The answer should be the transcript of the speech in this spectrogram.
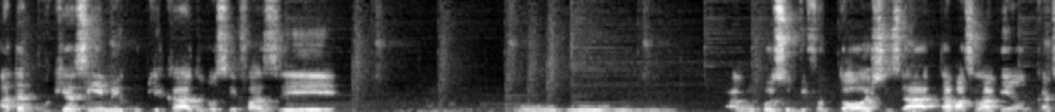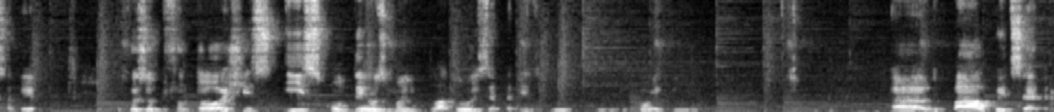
Até porque assim é meio complicado você fazer o, o alguma coisa sobre fantoches. Ah, tá passando um avião, não quero saber. Alguma coisa sobre fantoches e esconder os manipuladores, dependendo do, do, do, uh, do palco, etc.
